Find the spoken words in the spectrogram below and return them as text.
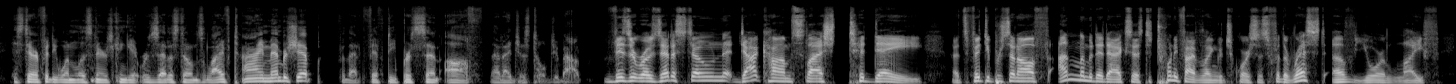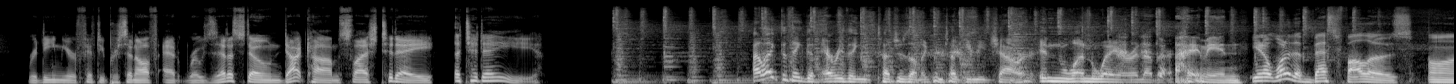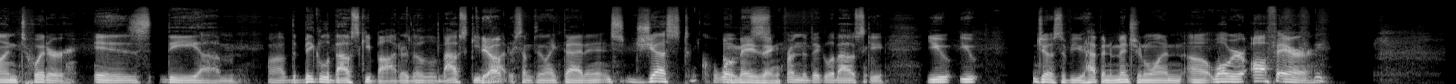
Hysteria 51 listeners can get Rosetta Stone's lifetime membership for that 50% off that I just told you about. Visit rosettastone.com slash today. That's 50% off, unlimited access to 25 language courses for the rest of your life. Redeem your 50% off at rosettastone.com slash today. A today. I like to think that everything touches on the Kentucky Meat Shower in one way or another. I mean, You know, one of the best follows on Twitter is the um, uh, the Big Lebowski bot or the Lebowski Yep. bot or something like that, and it's just quotes Amazing. from the Big Lebowski. You you Joseph, you happen to mention one uh, while we were off air.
